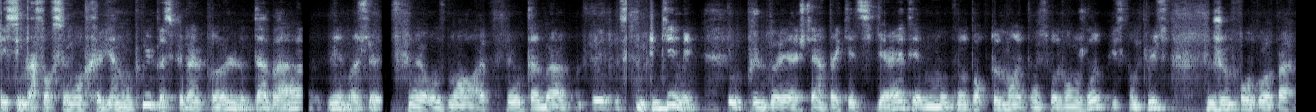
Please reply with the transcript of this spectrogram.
Et c'est pas forcément très bien non plus, parce que l'alcool, le tabac, oui, moi je malheureusement accro au tabac, c'est compliqué, mais je peux aller acheter un paquet de cigarettes et mon comportement est en soi dangereux, puisqu'en plus, je provoque pas,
